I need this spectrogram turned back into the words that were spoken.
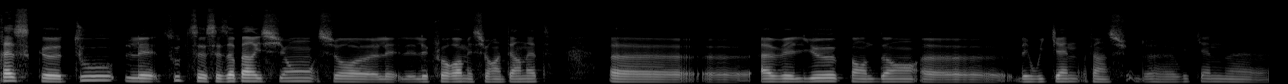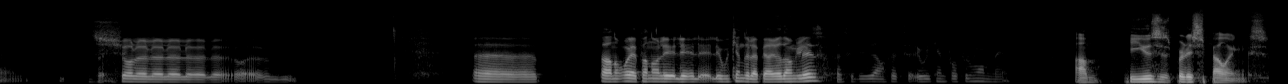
Presque tous les, toutes ces, ces apparitions sur euh, les, les- forums et sur Internet euh, euh, avaient lieu pendant euh, les week-ends, enfin, sur, euh, week-end, euh, sur le, le- le- le- pardon, ouais, pendant les- les week-ends de la période anglaise. Enfin, c'est bizarre en fait, c'est les week-ends pour tout le monde, mais. Um, he uses British spellings.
